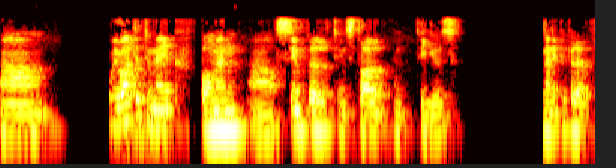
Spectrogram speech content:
Um, we wanted to make Foreman uh, simple to install and to use. Many people have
